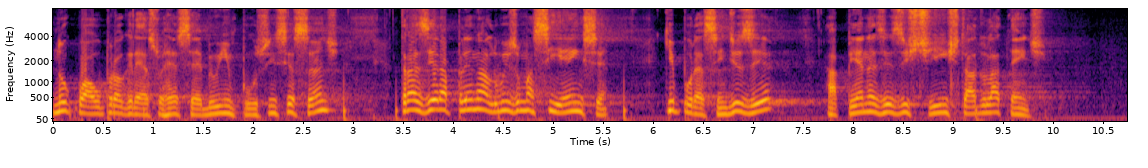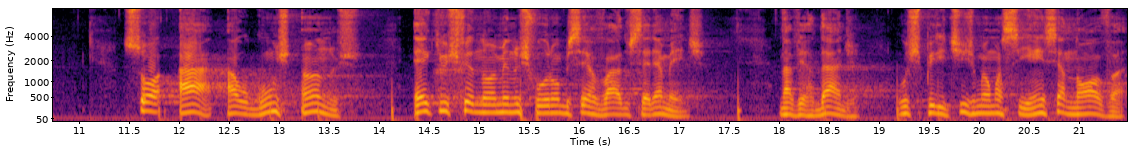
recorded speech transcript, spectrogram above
no qual o progresso recebe o impulso incessante, trazer à plena luz uma ciência que, por assim dizer, apenas existia em estado latente. Só há alguns anos é que os fenômenos foram observados seriamente. Na verdade, o Espiritismo é uma ciência nova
